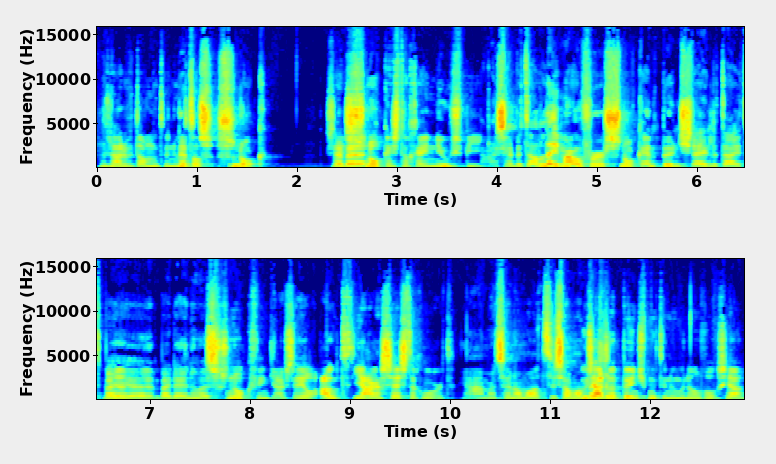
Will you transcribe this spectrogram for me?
Hoe zouden we het dan moeten noemen? Net als snok. Ze, hebben, Snok is toch geen nieuwspeak? ze hebben het alleen maar over snok en punch de hele tijd bij, Ja? eh, bij de NOS. Snok vind ik juist een heel oud jaren 60 woord. Ja, maar het, zijn allemaal, het is allemaal Hoe zouden we punch moeten noemen dan volgens jou?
